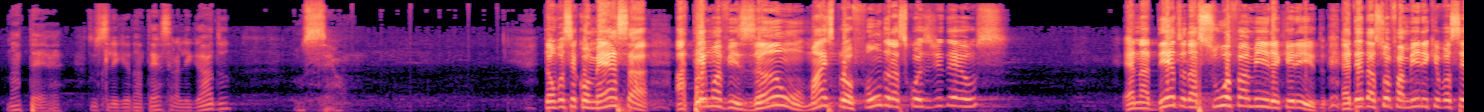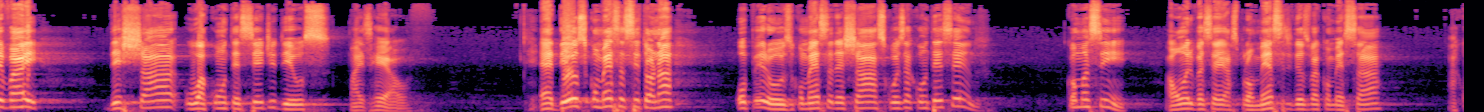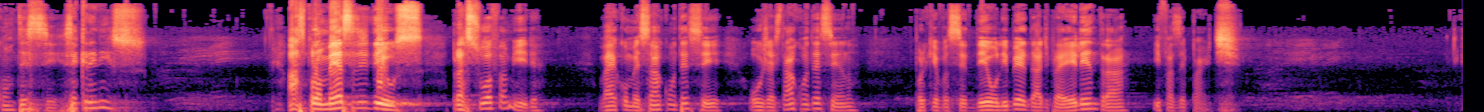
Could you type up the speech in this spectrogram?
na terra. Tudo que se liga na terra será ligado no céu. Então você começa a ter uma visão mais profunda das coisas de Deus. É na dentro da sua família, querido. É dentro da sua família que você vai deixar o acontecer de Deus mais real. É Deus começa a se tornar operoso, começa a deixar as coisas acontecendo. Como assim? Aonde vai ser as promessas de Deus vai começar a acontecer. Você crê nisso? As promessas de Deus para sua família vai começar a acontecer, ou já está acontecendo, porque você deu liberdade para ele entrar e fazer parte.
